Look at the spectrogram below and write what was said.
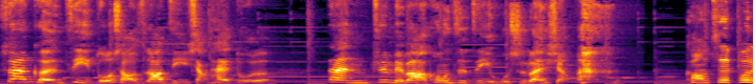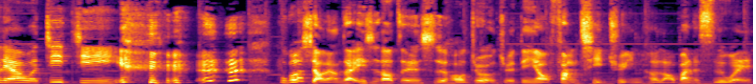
虽然可能自己多少知道自己想太多了，但却没办法控制自己胡思乱想嘛。控制不了我自己。不过小梁在意识到这件事后，就有决定要放弃去迎合老板的思维，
